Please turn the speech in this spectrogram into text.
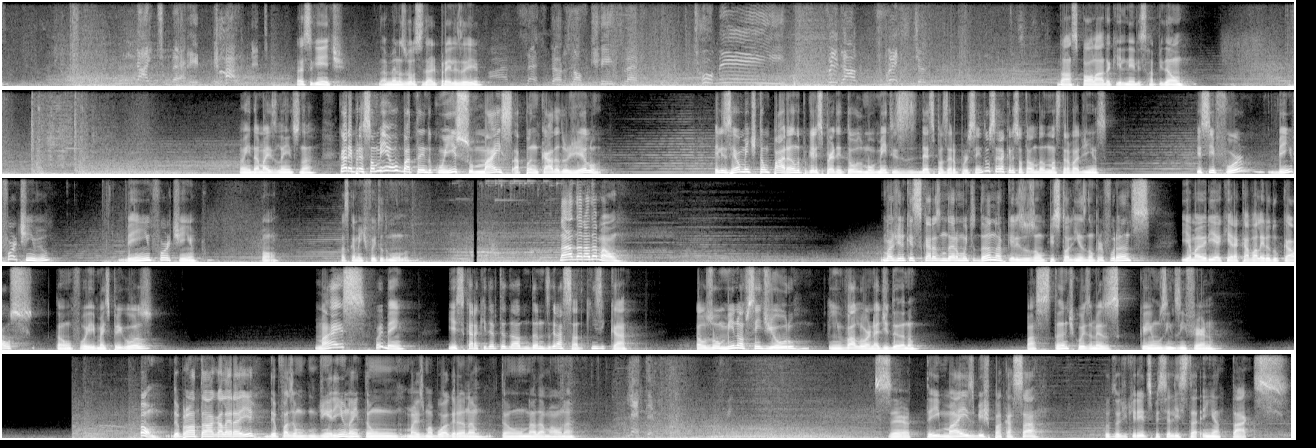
Faz o seguinte. Dá menos velocidade pra eles aí. Dá umas pauladas aqui neles rapidão. Ainda mais lentos, né? Cara, a impressão minha é eu batendo com isso, mais a pancada do gelo. Eles realmente estão parando porque eles perdem todo o movimento e desce pra 0%? Ou será que eles só estavam dando umas travadinhas? E se for, bem fortinho, viu? Bem fortinho. Bom, basicamente foi todo mundo. Nada, nada mal. Imagino que esses caras não deram muito dano, né? Porque eles usam pistolinhas não perfurantes. E a maioria aqui era Cavaleiro do Caos. Então foi mais perigoso. Mas foi bem. E esse cara aqui deve ter dado um dano desgraçado. 15k. Causou 1900 de ouro em valor né, de dano. Bastante coisa mesmo. Canhãozinho dos infernos. Bom, deu pra matar a galera aí. Deu pra fazer um dinheirinho, né? Então, mais uma boa grana. Então, nada mal, né? Certo. Tem mais bicho pra caçar? Fruto adquirido, especialista em ataques.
